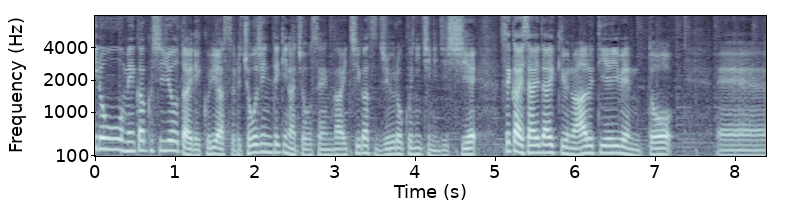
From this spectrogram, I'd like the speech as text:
狼を目隠し状態でクリアする超人的な挑戦が1月16日に実施へ、世界最大級の RTA イベント、えー、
